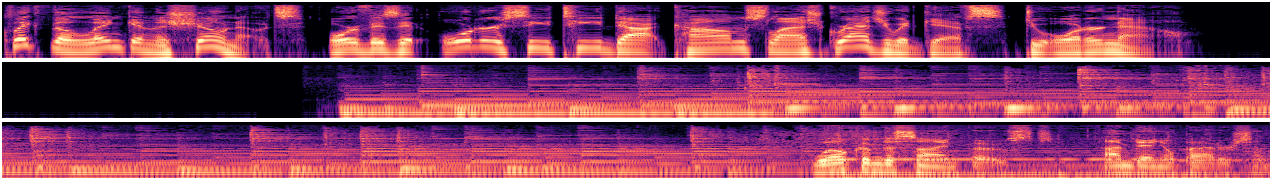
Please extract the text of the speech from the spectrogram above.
Click the link in the show notes or visit orderct.com slash graduate gifts to order now. Welcome to Signposts. I'm Daniel Patterson.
